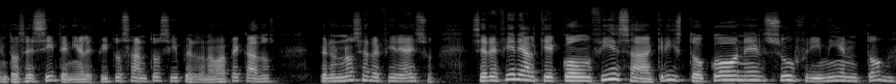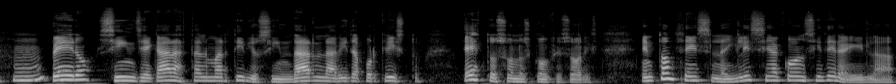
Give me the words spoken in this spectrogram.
entonces sí tenía el Espíritu Santo, sí perdonaba pecados, pero no se refiere a eso. Se refiere al que confiesa a Cristo con el sufrimiento, pero sin llegar hasta el martirio, sin dar la vida por Cristo. Estos son los confesores. Entonces la Iglesia considera, y la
